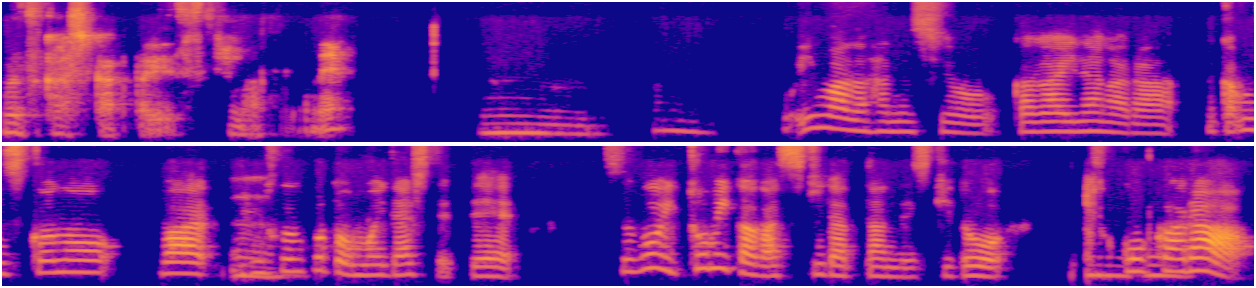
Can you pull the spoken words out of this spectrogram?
難しかったりしますよね。うん。うん、今の話を伺いながら、なんか息子のは、息子のことを思い出してて、すごいトミカが好きだったんですけど、そこから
